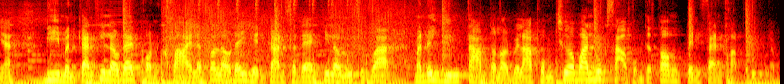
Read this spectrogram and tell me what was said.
เงี้ยดีเหมือนกันที่เราได้ผ่อนคลาย แล้วก็เราได้เห็นการแสดงที่เรารู้สึกว่ามันได้ยิ้มตามตลอดเวลาผมเชื่อว่าลูกสาวผมจะต้องเป็นแฟนคลับคุณครับ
